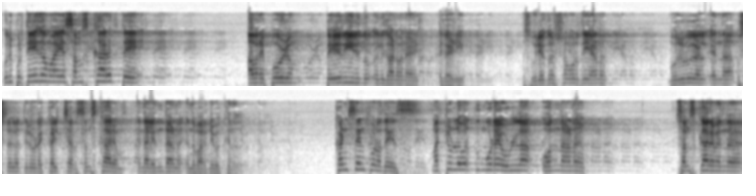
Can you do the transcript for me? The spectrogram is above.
ഒരു പ്രത്യേകമായ സംസ്കാരത്തെ അവർ എപ്പോഴും പേറിയിരുന്നു എന്ന് കാണുവാനായിട്ട് കഴിയും. സൂര്യകൃഷ്ണമൂർത്തിയാണ് മുറിവുകൾ എന്ന പുസ്തകത്തിലൂടെ കൾച്ചർ സംസ്കാരം എന്നാൽ എന്താണ് എന്ന് പറഞ്ഞു വെക്കുന്നത്? കൺസേൺ ഫോർ അതേഴ്സ് മറ്റുള്ളവർക്കും കൂടെ ഉള്ള ഒന്നാണ് സംസ്കാരമെന്ന്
